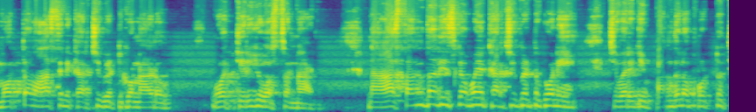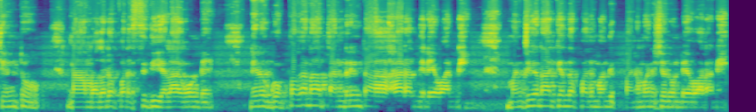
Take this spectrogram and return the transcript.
మొత్తం ఆస్తిని ఖర్చు పెట్టుకున్నాడు. ఓ తిరిగి వస్తున్నాడు. నా ఆస్తంతా తీసుకుపోయి ఖర్చు పెట్టుకొని చివరికి పందుల పొట్టు తింటూ నా మొదటి పరిస్థితి ఎలాగుండే? నేను గొప్పగా నా తండ్రింట ఆహారం తినేవాడిని మంచిగా నా కింద పది మంది పని మనుషులు ఉండేవారని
